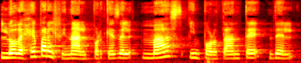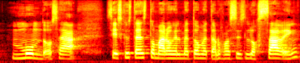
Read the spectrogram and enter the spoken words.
Lo dejé para el final porque es el más importante del mundo. O sea, si es que ustedes tomaron el método metamorfosis, lo saben,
